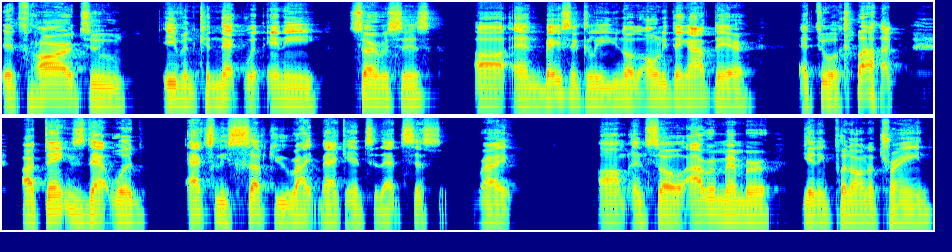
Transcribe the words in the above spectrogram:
it's hard to even connect with any services. Uh, and basically, you know, the only thing out there at two o'clock are things that would actually suck you right back into that system, right? Um, and so I remember getting put on a train.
